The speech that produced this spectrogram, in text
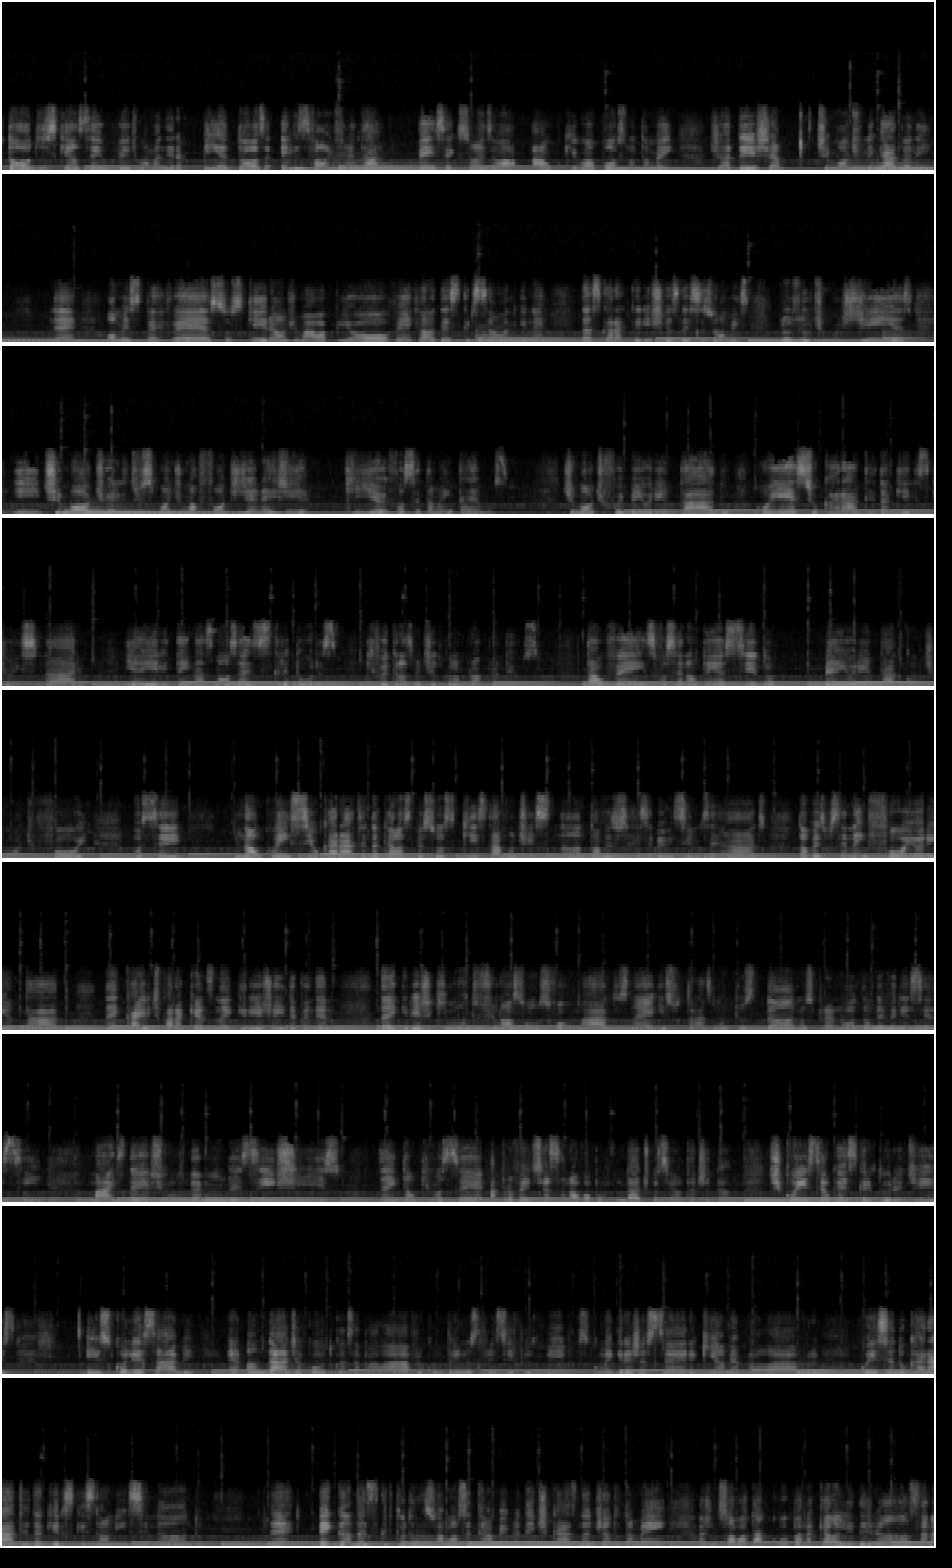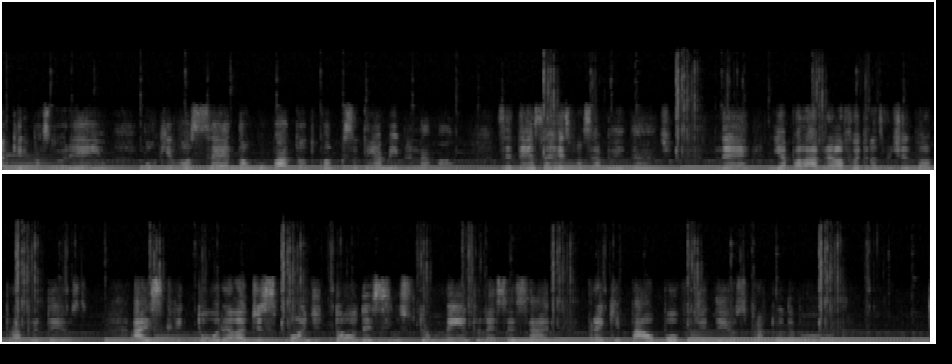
Todos os que anseiam viver de uma maneira piedosa, eles vão enfrentar perseguições. É algo que o apóstolo também já deixa Timóteo ligado ali, né? Homens perversos que irão de mal a pior, vem aquela descrição ali, né? Das características desses homens nos últimos dias. E Timóteo, ele dispõe de uma fonte de energia que eu e você também temos. Timóteo foi bem orientado, conhece o caráter daqueles que o ensinaram, e aí ele tem nas mãos as escrituras, que foi transmitido pelo próprio Deus. Talvez você não tenha sido bem orientado como Timóteo foi, você não conhecia o caráter daquelas pessoas que estavam te ensinando, talvez você recebeu ensinos errados, talvez você nem foi orientado, né? Caiu de paraquedas na igreja aí, dependendo da igreja que muitos de nós fomos formados, né? Isso traz muitos danos para nós, não deveria ser assim, mas desde que o mundo é mundo existe isso, né? Então que você aproveite essa nova oportunidade que o Senhor está te dando, de conhecer o que a Escritura diz e escolher, sabe, é andar de acordo com essa palavra, cumprindo os princípios bíblicos, com uma igreja séria, que ame a palavra, conhecendo o caráter daqueles que estão lhe ensinando, né? Pegando as escrituras na sua mão, você tem uma Bíblia dentro de casa, não adianta também a gente só botar a culpa naquela liderança, naquele pastoreio, porque você é tão culpado tanto quanto você tem a Bíblia na mão. Você tem essa responsabilidade, né? E a palavra ela foi transmitida pelo próprio Deus. A escritura ela dispõe de todo esse instrumento necessário para equipar o povo de Deus para toda boa obra.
